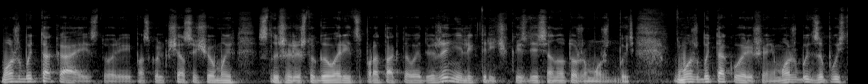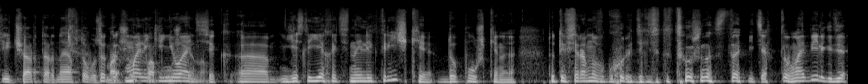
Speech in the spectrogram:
может быть такая история. И поскольку сейчас еще мы слышали, что говорится про тактовое движение электричек, и здесь оно тоже может быть. Может быть такое решение. Может быть запустить чартерный автобус Только маленький по нюансик. Э, если ехать на электричке до Пушкина, то ты все равно в городе где-то должен оставить автомобиль, где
